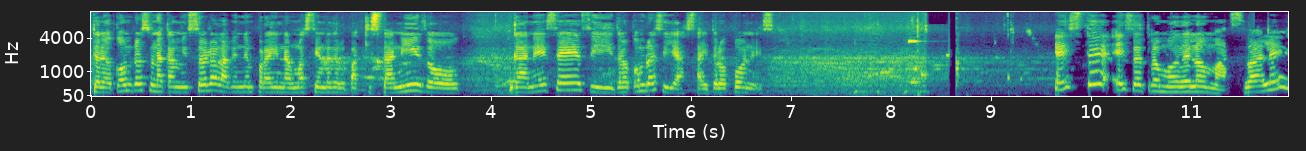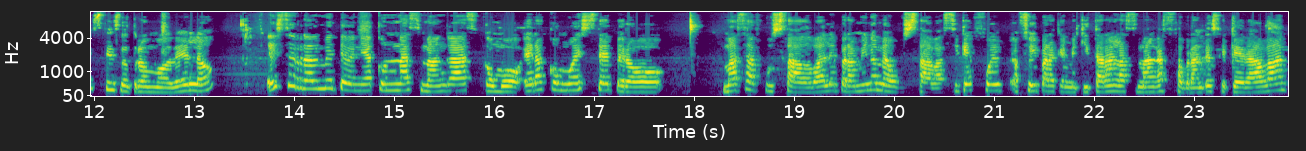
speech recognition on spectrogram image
te lo compras una camisola, la venden por ahí en algunas tiendas de los pakistaníes o ganeses y te lo compras y ya está, y te lo pones. Este es otro modelo más, ¿vale? Este es otro modelo. Este realmente venía con unas mangas como, era como este, pero más ajustado, ¿vale? Pero a mí no me gustaba, así que fui, para que me quitaran las mangas sobrantes que quedaban.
